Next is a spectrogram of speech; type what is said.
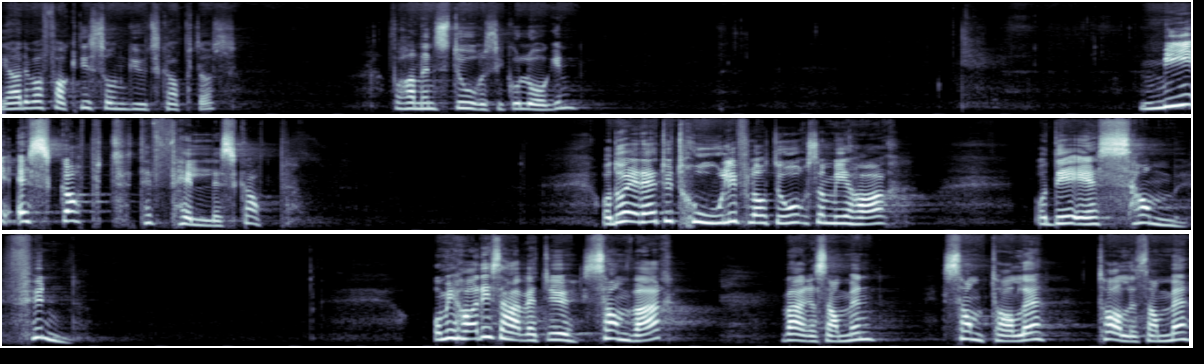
Ja, det var faktisk sånn Gud skapte oss. For han er den store psykologen. Vi er skapt til fellesskap. Og Da er det et utrolig flott ord som vi har, og det er samfunn. Og vi har disse her, vet du. Samvær, være sammen. Samtale, tale sammen.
